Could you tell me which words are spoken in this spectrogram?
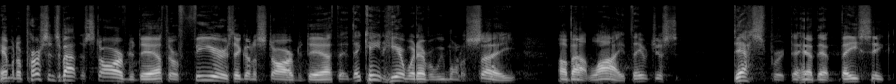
And when a person's about to starve to death or fears they're going to starve to death, they can't hear whatever we want to say about life. They're just desperate to have that basic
